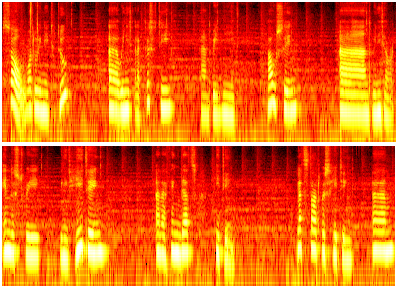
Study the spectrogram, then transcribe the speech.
So, what do we need to do? Uh, we need electricity and we need housing and we need our industry, we need heating and I think that's heating. Let's start with heating. Um,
